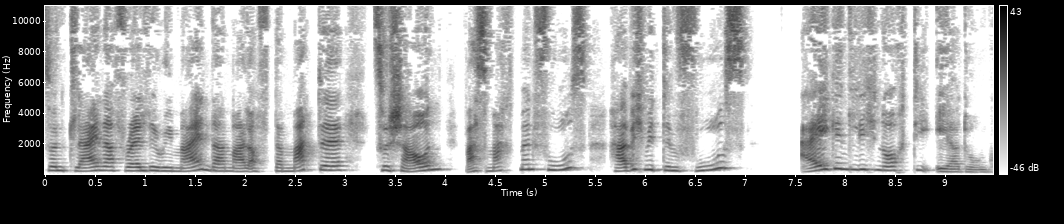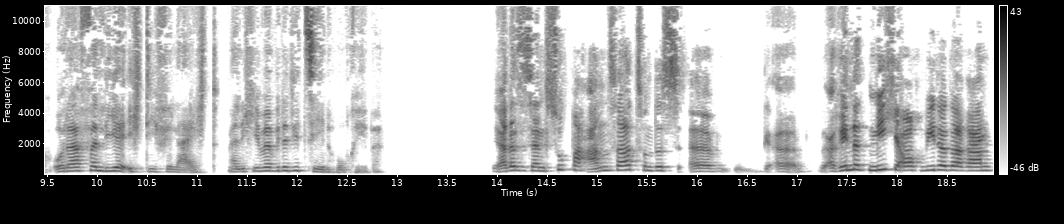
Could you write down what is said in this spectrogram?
so ein kleiner friendly Reminder, mal auf der Matte zu schauen, was macht mein Fuß? Habe ich mit dem Fuß eigentlich noch die Erdung oder verliere ich die vielleicht, weil ich immer wieder die Zehen hochhebe? Ja, das ist ein super Ansatz und das äh, äh, erinnert mich auch wieder daran,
